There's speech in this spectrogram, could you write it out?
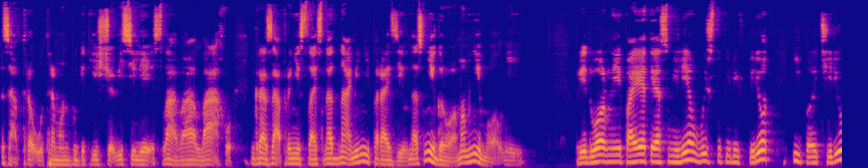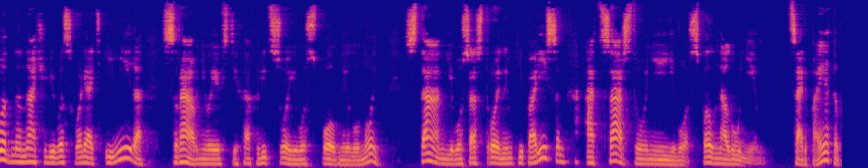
Завтра утром он будет еще веселее, слава Аллаху. Гроза пронеслась над нами, не поразив нас ни громом, ни молнией. Придворные поэты, осмелев, выступили вперед и поочередно начали восхвалять Эмира, сравнивая в стихах лицо его с полной луной, стан его со стройным кипарисом, а царствование его с полнолунием. Царь поэтов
